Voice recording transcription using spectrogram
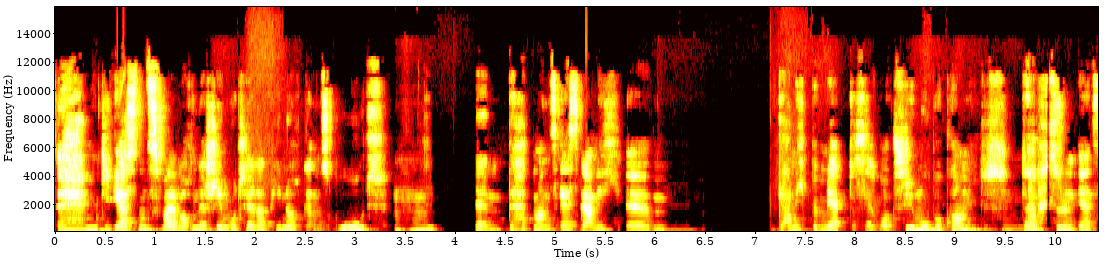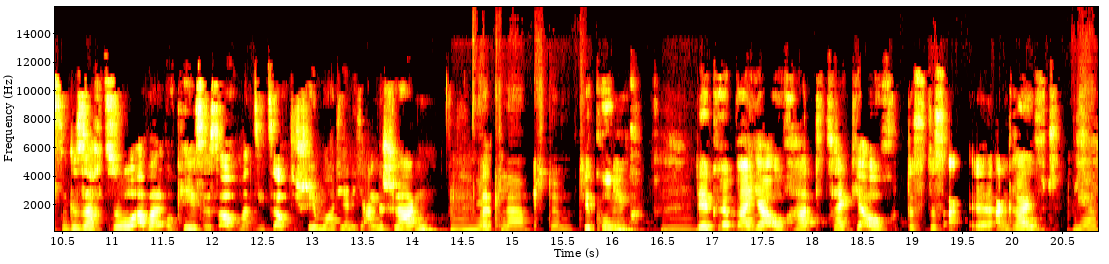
Ähm, die ersten zwei Wochen der Chemotherapie noch ganz gut. Mhm. Ähm, da hat man es erst gar nicht ähm, gar nicht bemerkt, dass er überhaupt Chemo bekommt. Das, mhm. Da habe ich zu den Ärzten gesagt, so, aber okay, es ist auch, man sieht es auch, die Chemo hat ja nicht angeschlagen. Mhm, ja, klar, stimmt. Die Wirkung, mhm. der Körper ja auch hat, zeigt ja auch, dass das äh, angreift. Ja.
